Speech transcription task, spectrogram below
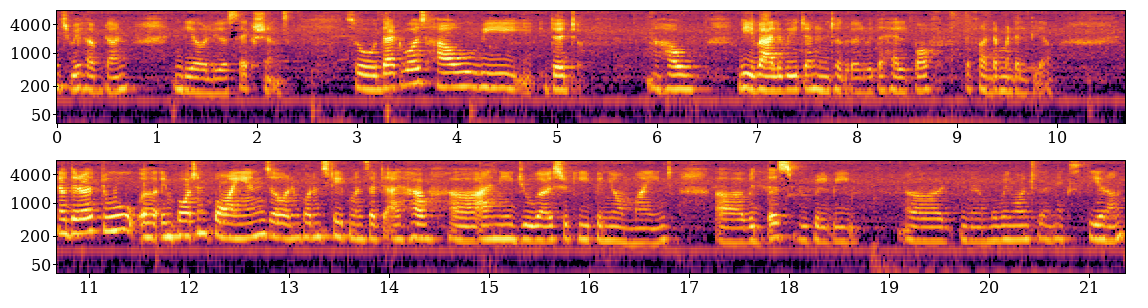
which we have done in the earlier sections so that was how we did how we evaluate an integral with the help of the fundamental theorem. Now there are two uh, important points or important statements that I have uh, I need you guys to keep in your mind. Uh, with this we will be uh, moving on to the next theorem.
